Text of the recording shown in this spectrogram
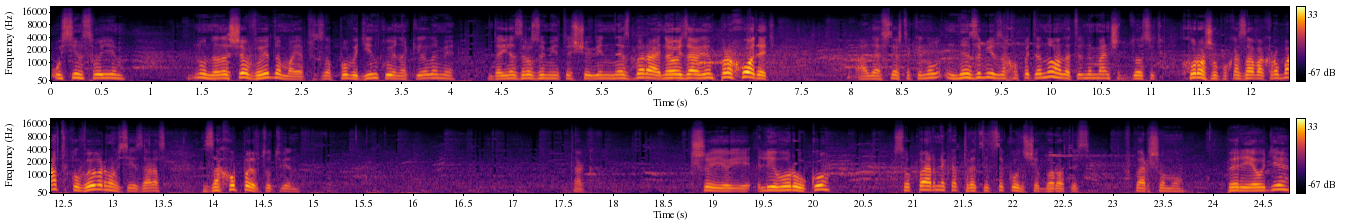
усім своїм, ну не лише видом, а я б сказав, поведінкою на килимі дає зрозуміти, що він не збирає. Ну, ось зараз він проходить. Але все ж таки ну, не зумів захопити ногу, але тим не менше досить хорошу показав акробатику, вивернувся і зараз захопив тут він. Так. Шию і ліву руку суперника. 30 секунд ще боротись в першому періоді.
